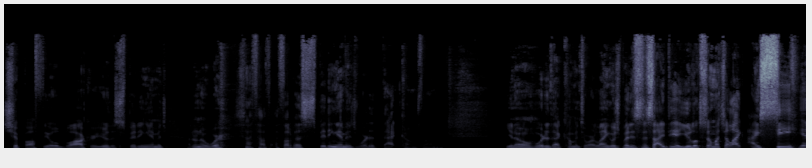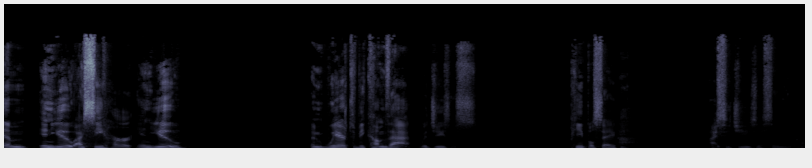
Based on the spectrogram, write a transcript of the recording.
chip off the old block or you're the spitting image. I don't know where, I thought, I thought about a spitting image. Where did that come from? you know, where did that come into our language? But it's this idea you look so much alike. I see him in you, I see her in you. And we're to become that with Jesus. People say, ah, I see Jesus in you.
